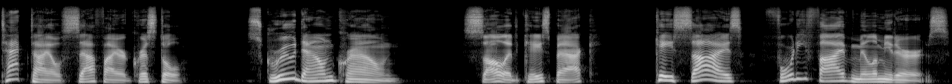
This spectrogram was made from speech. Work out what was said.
tactile sapphire crystal. Screw down crown. Solid case back. Case size 45 millimeters.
